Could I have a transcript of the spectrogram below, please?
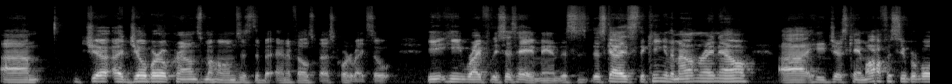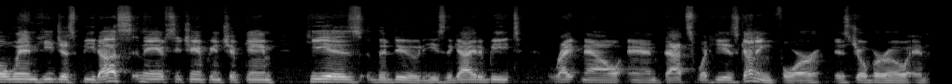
Um, Joe, uh, Joe Burrow crowns Mahomes as the NFL's best quarterback. So he, he rightfully says, "Hey, man, this is this guy's the king of the mountain right now. Uh, he just came off a Super Bowl win. He just beat us in the AFC Championship game. He is the dude. He's the guy to beat right now, and that's what he is gunning for. Is Joe Burrow and,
